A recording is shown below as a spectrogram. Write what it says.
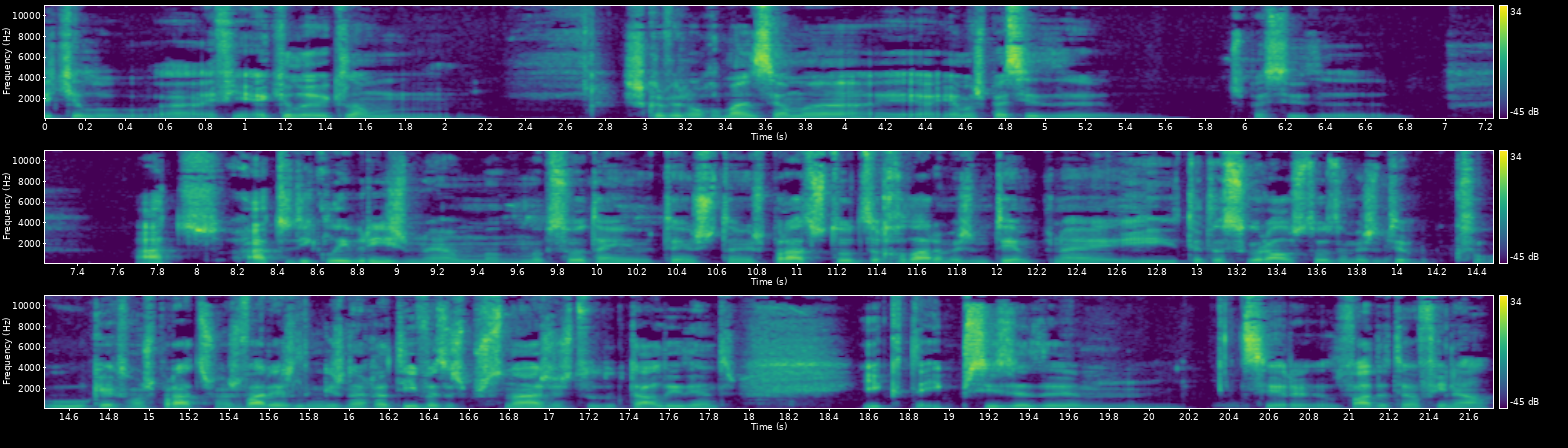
aquilo. Uh, enfim, aquilo, aquilo é um. Escrever um romance é uma, é, é uma espécie de. Espécie de ato, ato de equilibrismo, não é? Uma, uma pessoa tem, tem, os, tem os pratos todos a rodar ao mesmo tempo, não é? E tenta segurá-los todos ao mesmo tempo. O que é que são os pratos? São as várias linhas narrativas, as personagens, tudo o que está ali dentro e que, e que precisa de, de, ser levado até ao final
